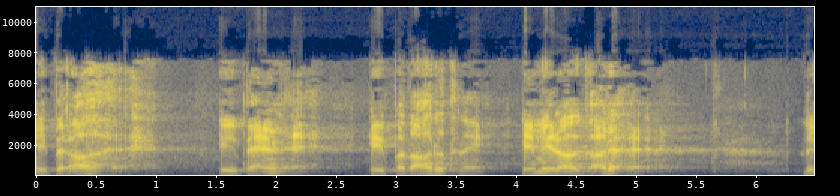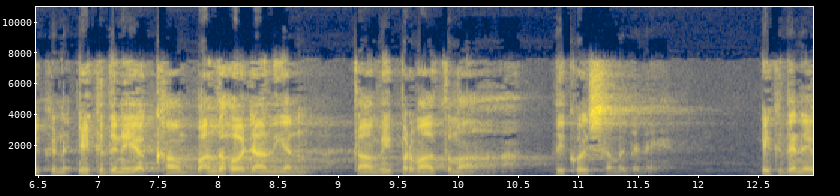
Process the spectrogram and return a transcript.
ਇਹ ਭਰਾ ਹੈ। ਇਹ ਭੈਣ ਹੈ। ਇਹ ਪਦਾਰਥ ਨੇ। ਇਹ ਮੇਰਾ ਘਰ ਹੈ। ਲੇਕਿਨ ਇੱਕ ਦਿਨ ਇਹ ਅੱਖਾਂ ਬੰਦ ਹੋ ਜਾਂਦੀਆਂ ਨੇ, ਤਾਂ ਵੀ ਪ੍ਰਮਾਤਮਾ ਦੀ ਕੋਈ ਸਮਝ ਨਹੀਂ। ਇੱਕ ਦਿਨ ਇਹ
